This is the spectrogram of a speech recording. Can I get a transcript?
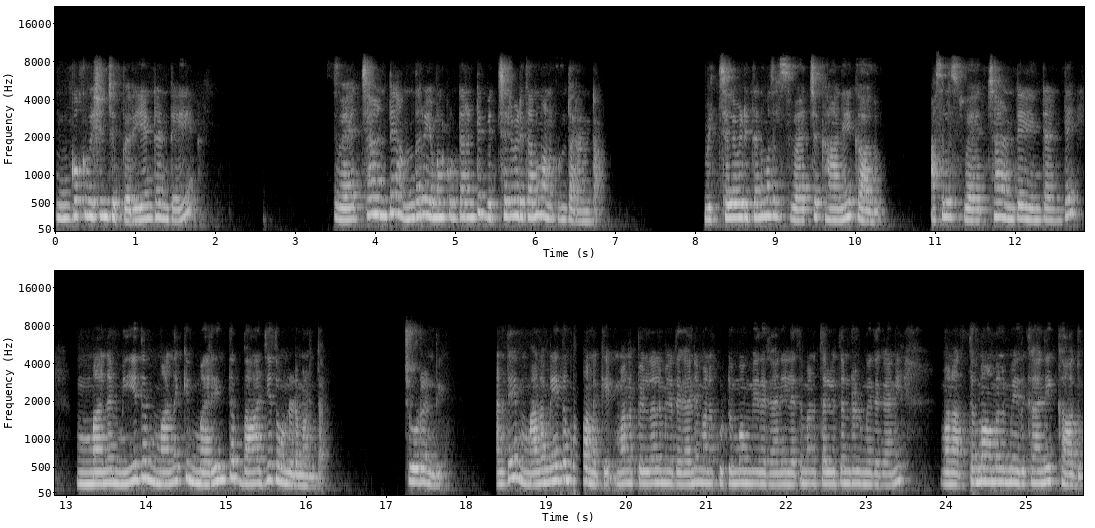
ఇంకొక విషయం చెప్పారు. ఏంటంటే స్వేచ్ఛ అంటే అందరూ ఏమనుకుంటారంటే విచ్చలవిడితనం అనుకుంటారంట. విచ్చలవిడితనం అసలు స్వేచ్ఛ కానే కాదు. అసలు స్వేచ్ఛ అంటే ఏంటంటే మన మీద మనకి మరింత బాధ్యత ఉండడం అంట చూడండి. అంటే మన మీద మనకి మన పిల్లల మీద కానీ మన కుటుంబం మీద కానీ లేకపోతే మన తల్లిదండ్రుల మీద కానీ మన అత్తమామల మీద కానీ కాదు.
